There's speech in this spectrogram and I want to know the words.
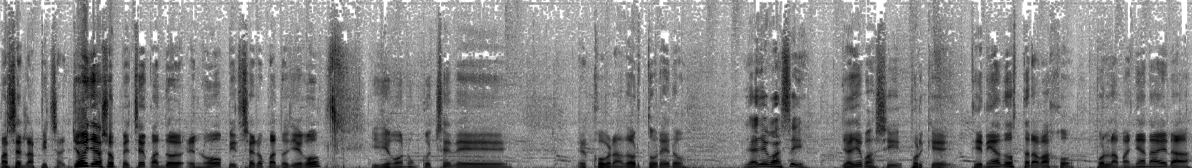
va a ser las pizzas. Yo ya sospeché cuando el nuevo pizzero cuando llegó y llegó en un coche de el cobrador torero. Ya llegó así. Ya llegó así, porque tenía dos trabajos. Por la mañana era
